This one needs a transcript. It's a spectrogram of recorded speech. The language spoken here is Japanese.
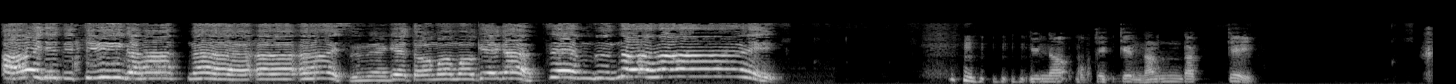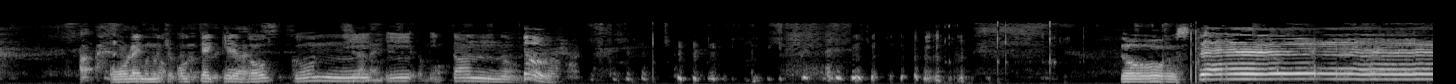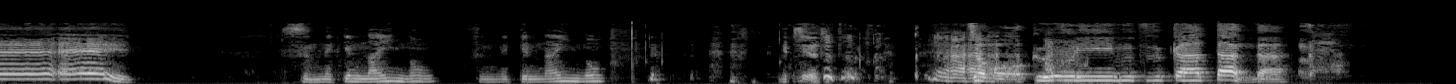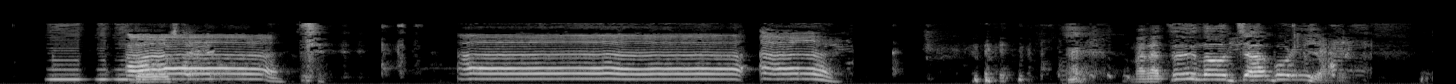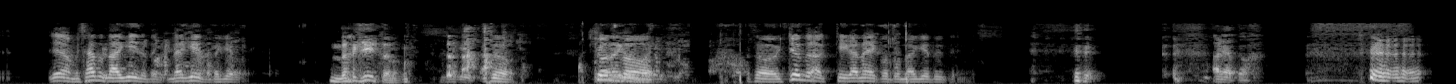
愛でてティがない、すね毛ともも毛が全部ない。みんな、おけけなんだっけ？あ俺のおけけどこ知らないんですにいたのどうして？すねけないの？すねけないの？違う、ちょっと。ジョモクリーム使ったんだ。あー。あーあー真夏のジャンボリーじゃん。いや、もうちゃんと嘆いただけ、嘆いただけよ。嘆いたの？そう。今日の、そう、今日の毛がないことを嘆いといて。ありがとう。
